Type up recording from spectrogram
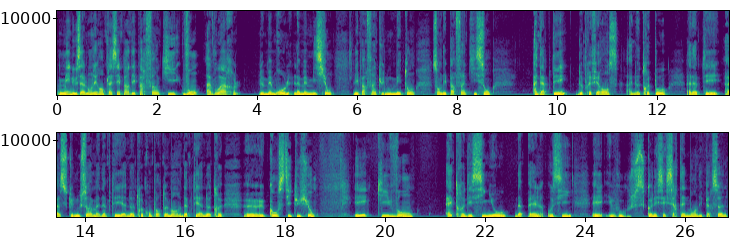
Mais nous allons les remplacer par des parfums qui vont avoir le même rôle, la même mission. Les parfums que nous mettons sont des parfums qui sont adaptés, de préférence, à notre peau, adapté à ce que nous sommes, adapté à notre comportement, adapté à notre euh, constitution, et qui vont être des signaux d'appel aussi, et vous connaissez certainement des personnes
